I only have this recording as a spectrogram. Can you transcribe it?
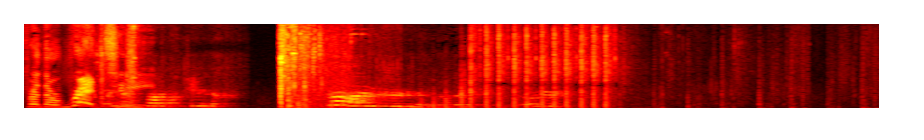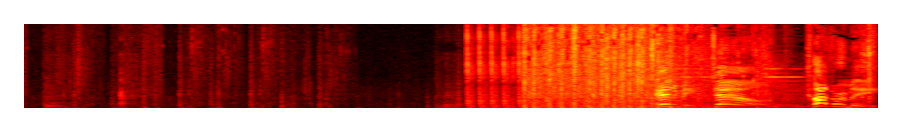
for the red team! Enemy down! Cover me!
